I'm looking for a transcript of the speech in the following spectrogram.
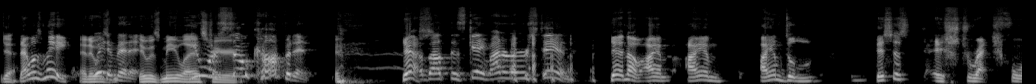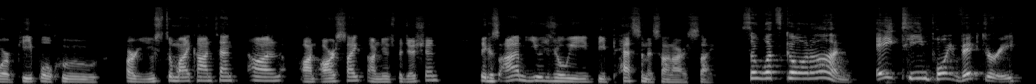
Yeah, that was me. And it Wait was a minute. it was me last year. you were year. so confident Yes. about this game. I don't understand. Yeah, no, I am I am I am del- this is a stretch for people who are used to my content on on our site on Nunes Magician because I'm usually the pessimist on our site. so what's going on? 18 point victory.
